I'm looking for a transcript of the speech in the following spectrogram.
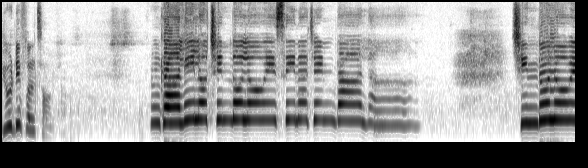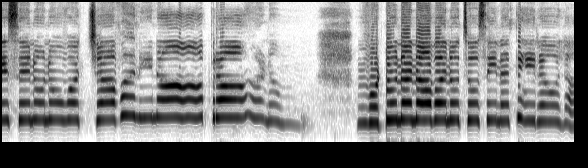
బ్యూటిఫుల్ సాంగ్ గాలిలో చిందులో వేసిన జెండాల చిందులో వేసెను నువ్వు వచ్చావని నా ప్రాణం. ఒడ్డున నావను చూసిన తీరోలా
